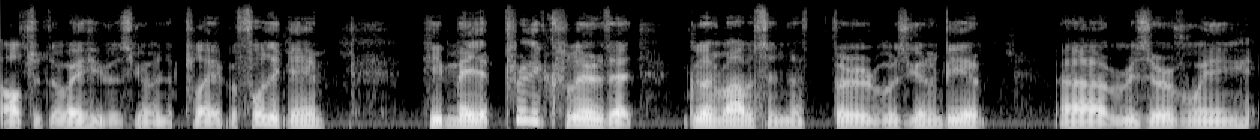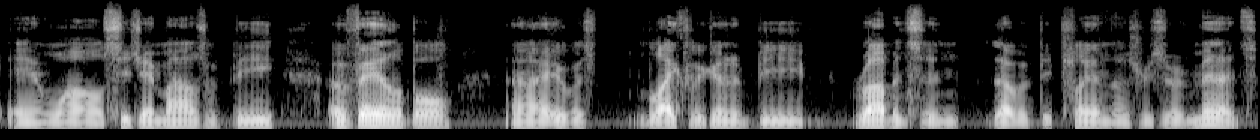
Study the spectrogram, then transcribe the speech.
altered the way he was going to play before the game. He made it pretty clear that Glenn Robinson III was going to be a uh, reserve wing, and while C.J. Miles would be available, uh, it was likely going to be Robinson that would be playing those reserve minutes.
